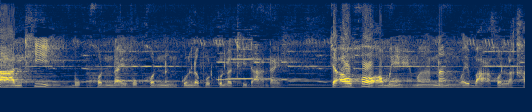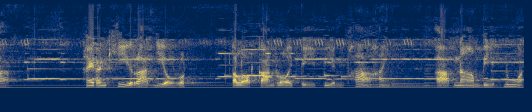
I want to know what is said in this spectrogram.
การที่บุคคลใดบุคคลหนึ่ง กุลบุตรกุลธิดาใด จะเอาพ่อเอาแม่มานั่งไว้บ่าคนละข้างให้ท่านขี้ราดเยี่ยวรถ ตลอดการร้อยปีเปลี่ยนผ้าให้ อาบน้ำบีบนวด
